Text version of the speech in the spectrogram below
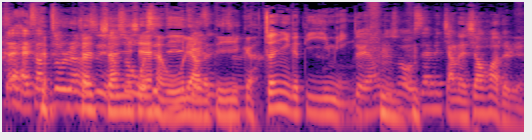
在台上做任何事情，说我是很无聊的第一个，争一个第一名。对，然后就说我是在那边讲冷笑话的人。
